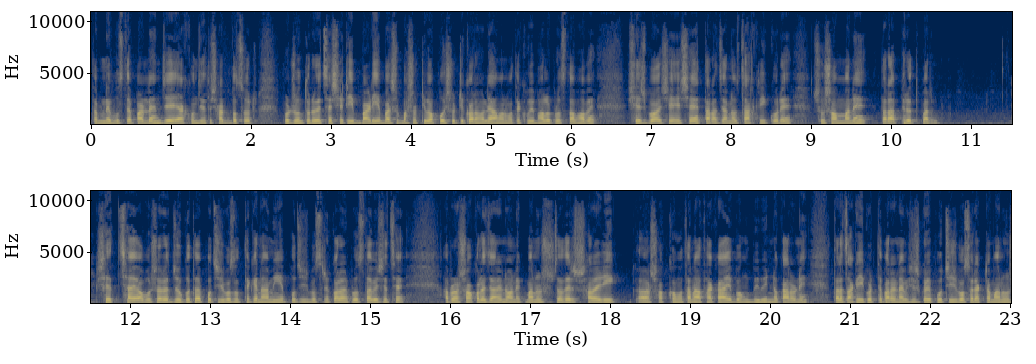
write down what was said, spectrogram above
তার মানে বুঝতে পারলেন যে এখন যেহেতু ষাট বছর পর্যন্ত রয়েছে, সেটি বাড়িয়ে বাষ- বাষট্টি বা পঁয়ষট্টি করা হলে আমার মতে খুবই ভালো প্রস্তাব হবে। শেষ বয়সে এসে তারা যেন চাকরি করে সুসম্মানে তারা ফেরত পারেন। স্বেচ্ছায় অবসরের যোগ্যতা পঁচিশ বছর থেকে নামিয়ে পঁচিশ বছরে করার প্রস্তাব এসেছে। আপনারা সকলে জানেন অনেক মানুষ তাদের শারীরিক সক্ষমতা না থাকা এবং বিভিন্ন কারণে তারা চাকরি করতে পারে না। বিশেষ করে পঁচিশ বছর একটা মানুষ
